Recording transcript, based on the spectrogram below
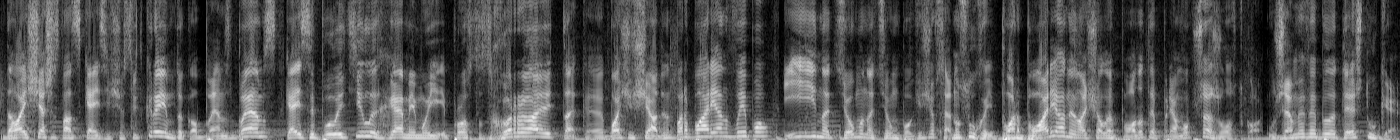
Давай ще 16 кейсів щось відкриємо. Тако бемс-бемс. Кейси полетіли, геми мої просто згорають. Так, е, бачу, ще один Барбаріан випав. І І на цьому, на цьому поки що все. Ну слухай, барбаріани почали падати прям вообще жорстко. Уже ми вибили три штуки.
